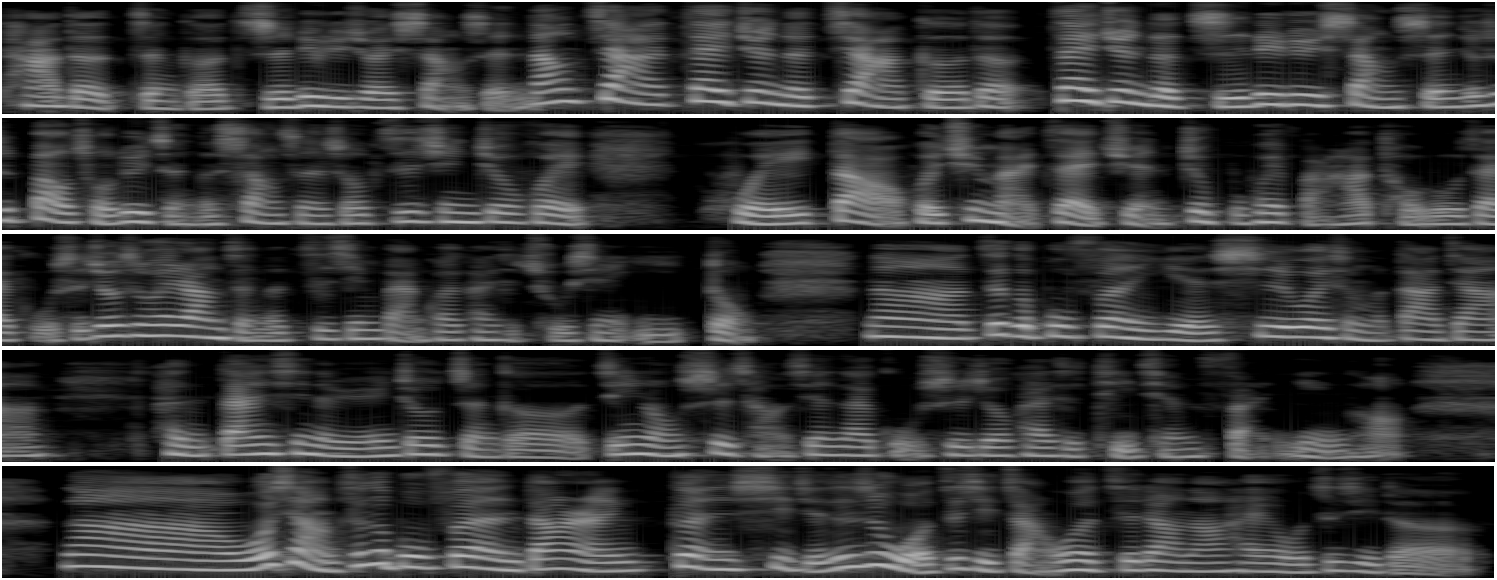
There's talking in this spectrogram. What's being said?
它的整个值利率就会上升。当价债券的价格的债券的值利率上升，就是报酬率整个上升的时候，资金就会回到回去买债券，就不会把它投入在股市，就是会让整个资金板块开始出现移动。那这个部分也是为什么大家。很担心的原因，就是整个金融市场现在股市就开始提前反应哈。那我想这个部分当然更细节，这是我自己掌握的资料呢，还有我自己的。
